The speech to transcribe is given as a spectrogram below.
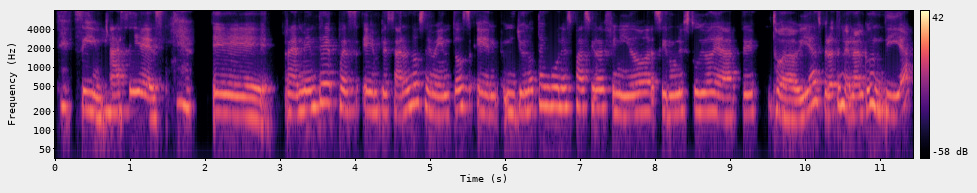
Sí, así es. Eh, realmente, pues empezaron los eventos. En, yo no tengo un espacio definido, decir un estudio de arte todavía, espero tenerlo algún día,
